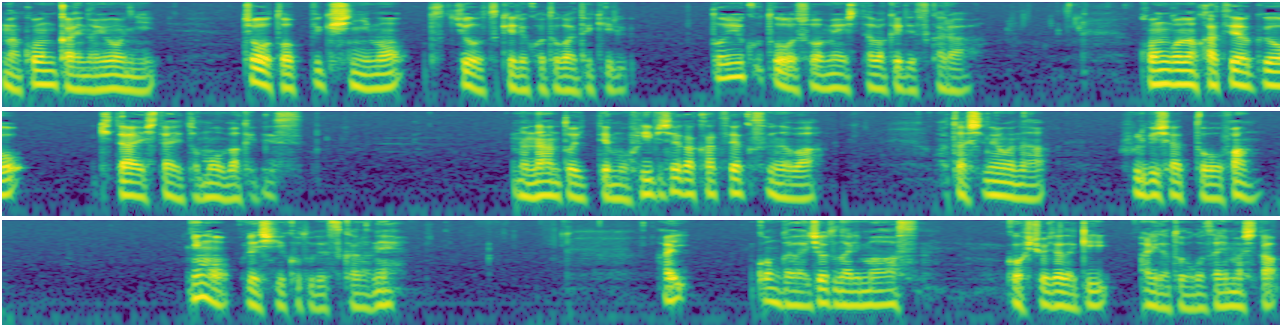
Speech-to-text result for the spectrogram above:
まあ、今回のように超トップ棋士にも土をつけることができるということを証明したわけですから今後の活躍を期待したいと思うわけです。まあ、なんといっても振り飛車が活躍するのは私のような振り飛車党ファンにも嬉しいことですからね。はい、今回は以上となります。ご視聴いただきありがとうございました。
